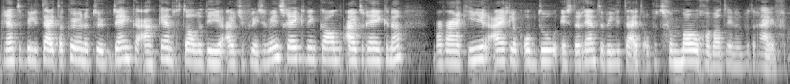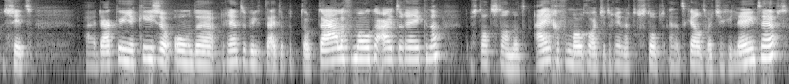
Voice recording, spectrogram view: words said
Rentabiliteit, dan kun je natuurlijk denken aan kengetallen die je uit je verlies- en winstrekening kan uitrekenen. Maar waar ik hier eigenlijk op doel, is de rentabiliteit op het vermogen wat in het bedrijf zit. Eh, daar kun je kiezen om de rentabiliteit op het totale vermogen uit te rekenen. Dus dat is dan het eigen vermogen wat je erin hebt gestopt en het geld wat je geleend hebt.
